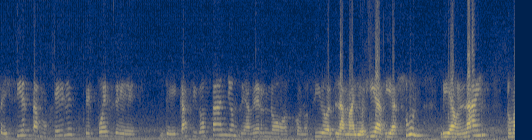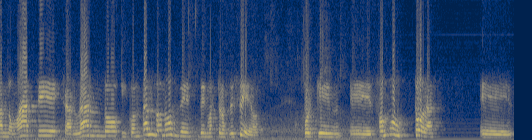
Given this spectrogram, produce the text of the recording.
600 mujeres después de, casi dos años de habernos conocido la mayoría vía Zoom, vía online, tomando mate, charlando y contándonos de, nuestros deseos, porque eh, somos todas, eh,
